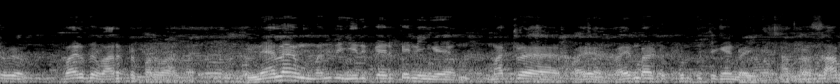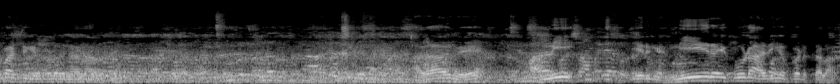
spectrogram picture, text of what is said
தொழில் வருது வரட்டும் பரவாயில்ல. நிலம் வந்து இருக்க இருக்க நீங்கள் மற்ற பய பயன்பாட்டுக்கு கொடுத்துட்டீங்கன்னு வைங்க. அப்புறம் சாப்பாட்டுக்கு எவ்வளோ நல்லா இருக்கும்? அதாவது நீ இருங்க நீரை கூட அதிகப்படுத்தலாம்.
